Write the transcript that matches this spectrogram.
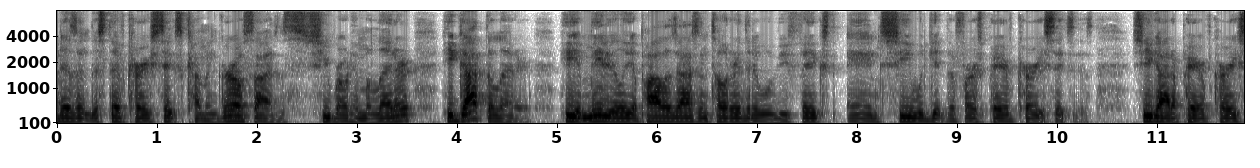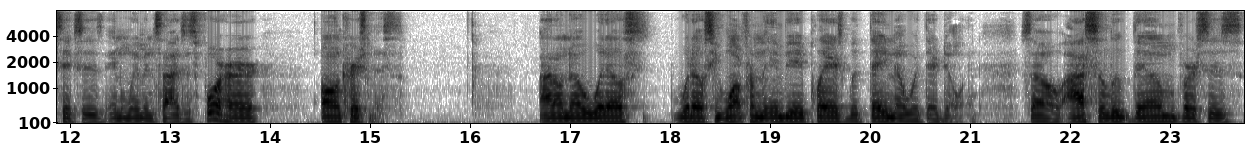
doesn't the Steph Curry six come in girl sizes?" She wrote him a letter. He got the letter. He immediately apologized and told her that it would be fixed, and she would get the first pair of Curry sixes she got a pair of Curry sixes in women's sizes for her on Christmas. I don't know what else what else you want from the NBA players, but they know what they're doing. So I salute them versus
